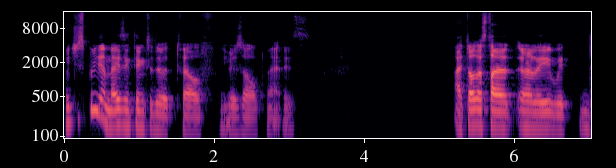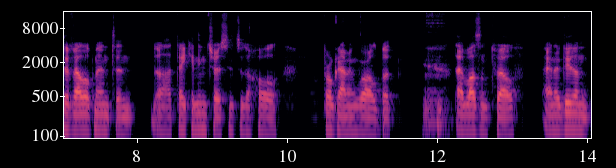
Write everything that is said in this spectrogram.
which is pretty amazing thing to do at 12 years old, man. It's I thought I started early with development and uh, taking interest into the whole programming world, but yeah. I wasn't 12 and I didn't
